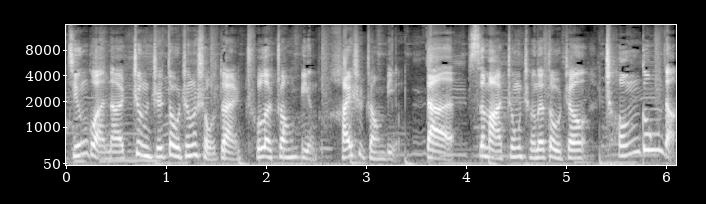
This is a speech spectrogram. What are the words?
尽管呢，政治斗争手段除了装病还是装病，但司马忠诚的斗争成功的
